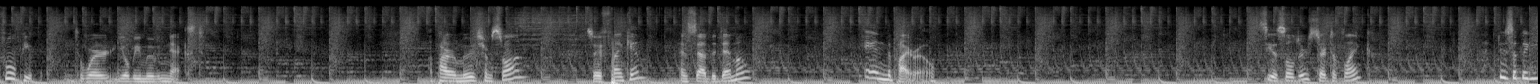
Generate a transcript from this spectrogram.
fool people to where you'll be moving next. A pyro moves from spawn, so I flank him and stab the demo and the pyro. See a soldier start to flank. Do something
